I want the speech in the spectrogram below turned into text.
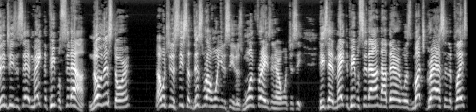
Then Jesus said, Make the people sit down. Know this story. I want you to see something. This is what I want you to see. There's one phrase in here I want you to see. He said, Make the people sit down. Now there was much grass in the place,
